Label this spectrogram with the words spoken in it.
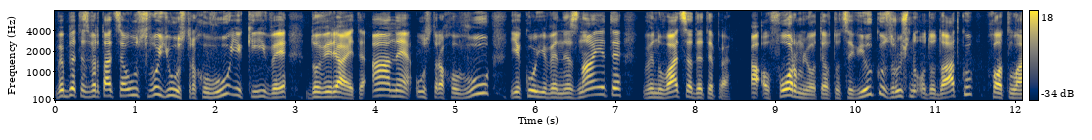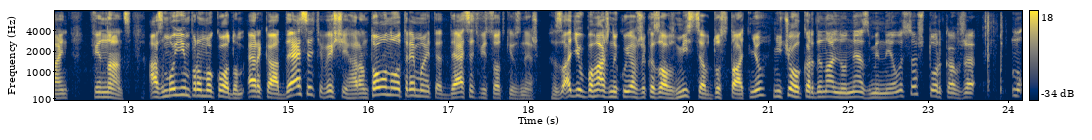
ви будете звертатися у свою страхову, якій ви довіряєте, а не у страхову, якої ви не знаєте, винуватця ДТП. А оформлювати автоцивілку зручно у додатку Hotline Finance. А з моїм промокодом РК10 ви ще гарантовано отримаєте 10% знижки. Ззаді в багажнику я вже казав, місця достатньо, нічого кардинально не змінилося. Шторка вже ну,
